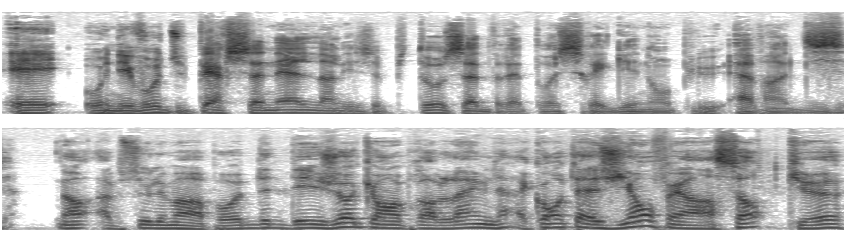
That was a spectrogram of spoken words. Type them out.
Et au niveau du personnel dans les hôpitaux, ça ne devrait pas se régler non plus avant 10 ans. Non, absolument pas. Déjà qu'ils ont un problème, la contagion fait en sorte que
